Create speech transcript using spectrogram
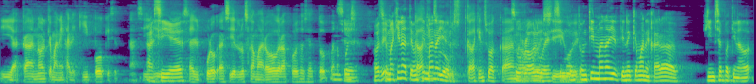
Y acá, ¿no? El que maneja el equipo, que se, así. Así es. El puro, así, los camarógrafos, o sea, todo, bueno, Sí. pues. O sea, imagínate, un cada team quien su- manager. cada quien su acá, Su ¿no, rol, güey. Sí. Un, un team manager tiene que manejar a 15 patinadores,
